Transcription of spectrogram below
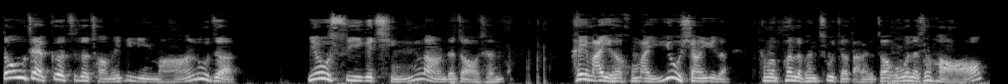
都在各自的草莓地里忙碌着。又是一个晴朗的早晨，黑蚂蚁和红蚂蚁又相遇了，他们碰了碰触角，打了个招呼，问了声好。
